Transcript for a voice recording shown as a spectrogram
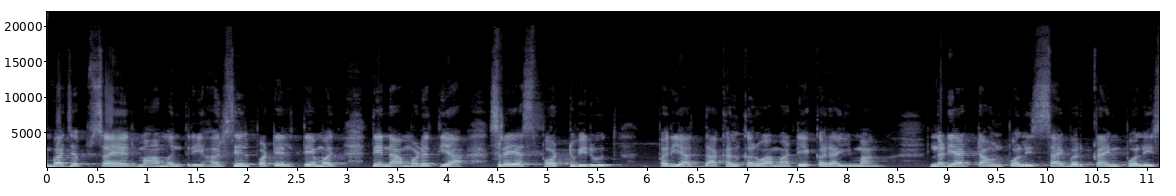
ભાજપ શહેર મહામંત્રી હર્ષિલ પટેલ તેમજ તેના મળતિયા શ્રેયસ ભટ્ટ વિરુદ્ધ ફરિયાદ દાખલ કરવા માટે કરાઈ માંગ. Nadiad town police, cyber crime police,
